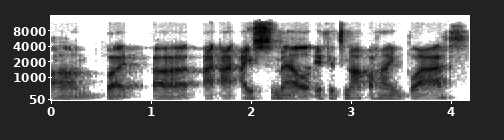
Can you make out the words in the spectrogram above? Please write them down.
Um, but uh, I, I, smell if it's not behind glass,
